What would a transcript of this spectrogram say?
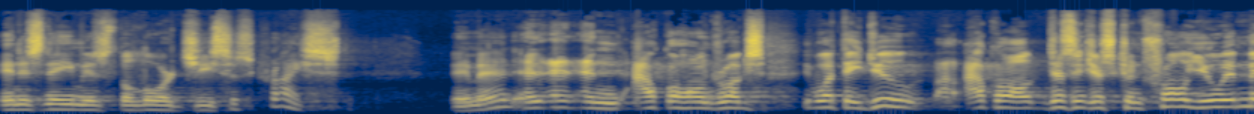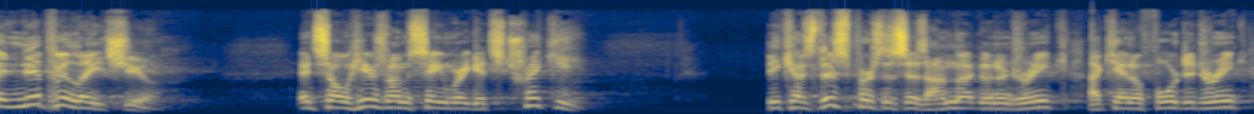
and His name is the Lord Jesus Christ. Amen. And, and, and, alcohol and drugs, what they do, alcohol doesn't just control you, it manipulates you. And so here's what I'm saying where it gets tricky. Because this person says, I'm not going to drink. I can't afford to drink.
